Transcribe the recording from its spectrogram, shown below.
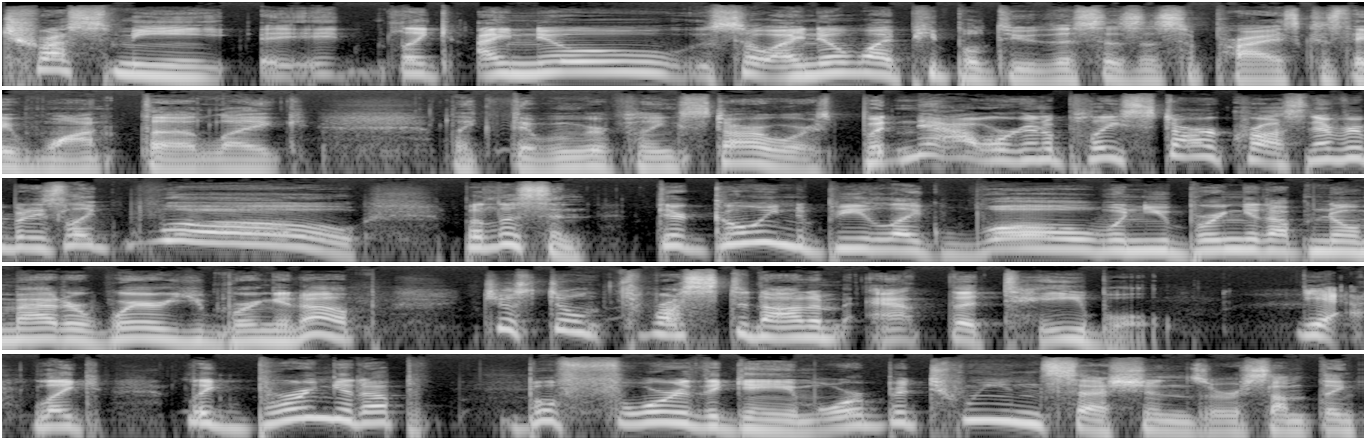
trust me. It, like I know, so I know why people do this as a surprise because they want the like, like that when we were playing Star Wars, but now we're gonna play star cross and everybody's like, "Whoa!" But listen, they're going to be like, "Whoa!" when you bring it up, no matter where you bring it up. Just don't thrust it on them at the table Yeah. like like bring it up before the game or between sessions or something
